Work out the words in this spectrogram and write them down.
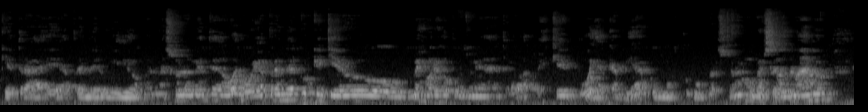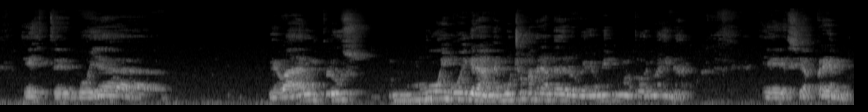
que trae aprender un idioma. No es solamente, ah, bueno, voy a aprender porque quiero mejores oportunidades de trabajo. Es que voy a cambiar como, como persona, como ser humano. Este, voy a, me va a dar un plus muy, muy grande, mucho más grande de lo que yo mismo me puedo imaginar, eh, si aprendo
